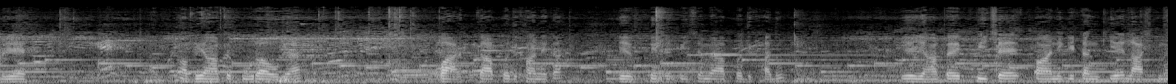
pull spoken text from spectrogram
और ये अब यहाँ पे पूरा हो गया पार्क का आपको दिखाने का। ये मेरे पीछे मैं आपको दिखा दूँ। ये यहाँ पे पीछे पानी की टंकी है लास्ट में।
